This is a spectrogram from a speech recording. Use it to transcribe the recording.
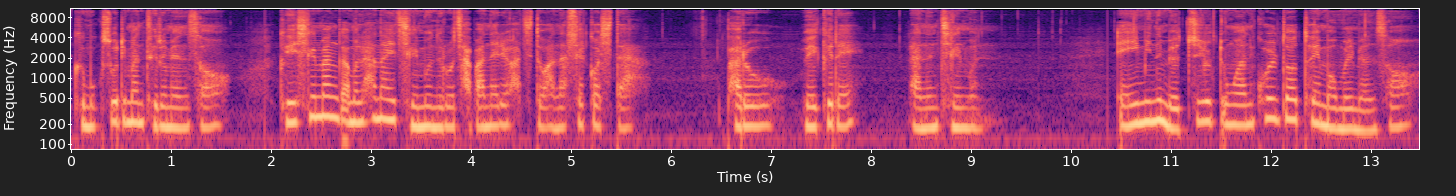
그 목소리만 들으면서 그의 실망감을 하나의 질문으로 잡아내려 하지도 않았을 것이다. 바로 왜 그래? 라는 질문. 에이미는 몇 주일 동안 콜드워터에 머물면서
